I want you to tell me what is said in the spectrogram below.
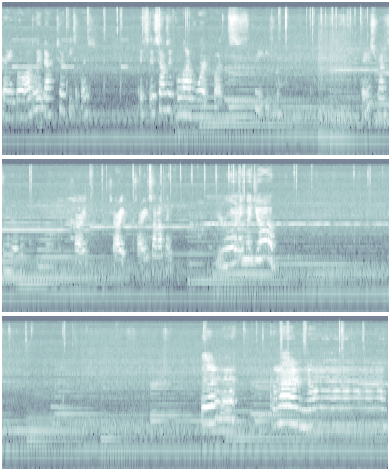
Then you go all the way back to a pizza place. It's, it sounds like a lot of work, but it's pretty easy. They just run somebody over. Sorry. Sorry. Sorry, you saw nothing. You're ruining my job. Uh, come on. No, no, no, no, no, no, no.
